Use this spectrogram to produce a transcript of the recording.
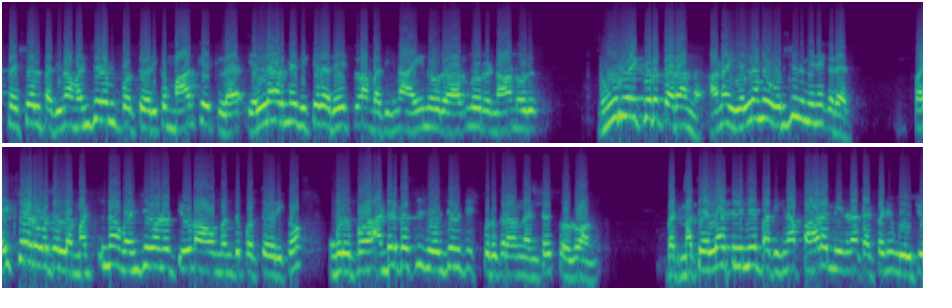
ஸ்பெஷல் பாத்தீங்கன்னா வஞ்சிரம் பொறுத்த வரைக்கும் மார்க்கெட்ல எல்லாருமே விக்கிற ரேட் எல்லாம் பாத்தீங்கன்னா ஐநூறு அறுநூறு நானூறு நூறு ரூபாய்க்கு கூட தராங்க. ஆனா எல்லாமே ஒரிஜினல் மீனே கிடையாது. ஃபைவ் ஸ்டார் ஹோட்டல்ல மட்டும்தான் வஞ்சிரோட ஆகும் வந்து பொறுத்த வரைக்கும். உங்களுக்கு இப்போ ஹண்ட்ரட் பர்சன்டேஜ் ஒரிஜினல் ஃபிஷ் கொடுக்குறாங்கன்ட்டு சொல்லுவாங்க. பட் மற்ற எல்லாத்துலயுமே பாத்தீங்கன்னா பாறை மீன் தான் கட் பண்ணி உங்களுக்கு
